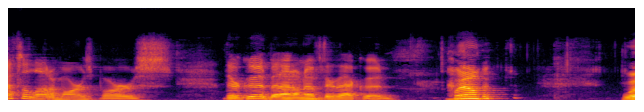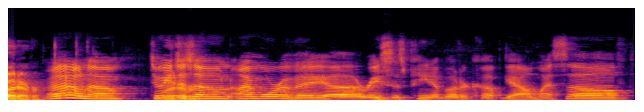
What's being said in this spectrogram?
that's a lot of Mars bars. They're good, but I don't know if they're that good. Well, whatever. I don't know. To each his own. I'm more of a uh, Reese's peanut butter cup gal myself.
